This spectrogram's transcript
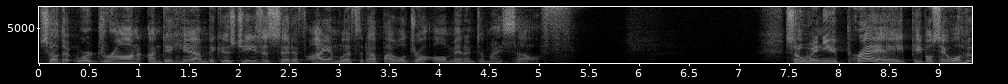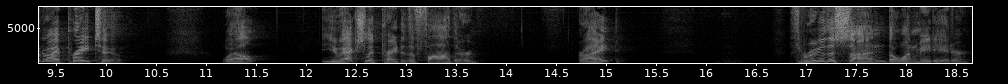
so that we're drawn unto him because Jesus said, If I am lifted up, I will draw all men unto myself. So when you pray, people say, Well, who do I pray to? Well, you actually pray to the Father, right? Through the Son, the one mediator,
